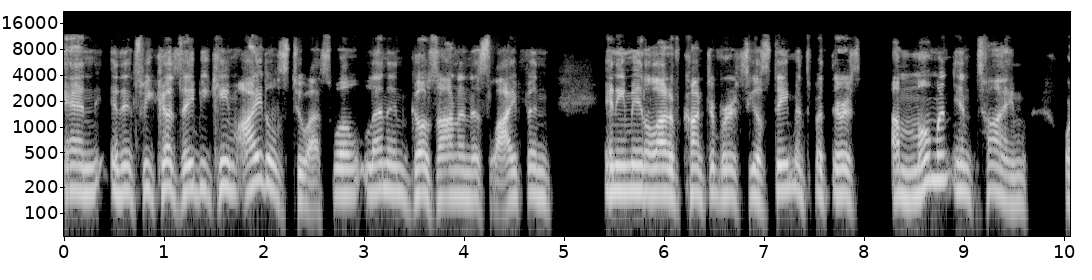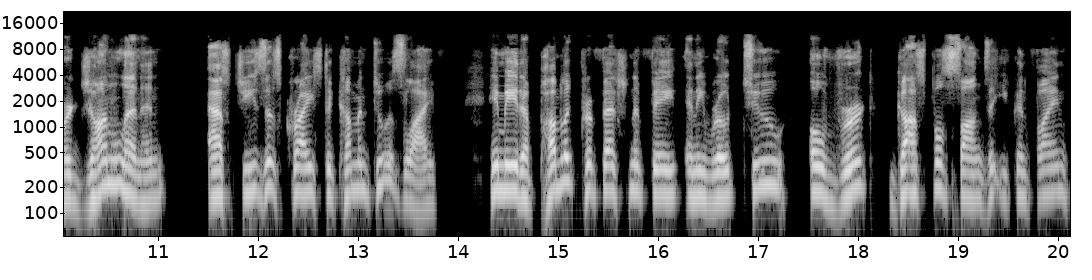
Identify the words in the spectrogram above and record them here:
And and it's because they became idols to us. Well lennon goes on in his life and and he made a lot of controversial statements but there's a moment in time where john lennon asked jesus christ to come into his life. He made a public profession of faith and he wrote two overt gospel songs that you can find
